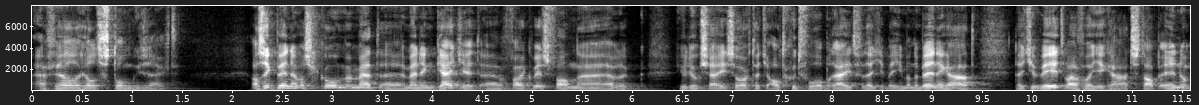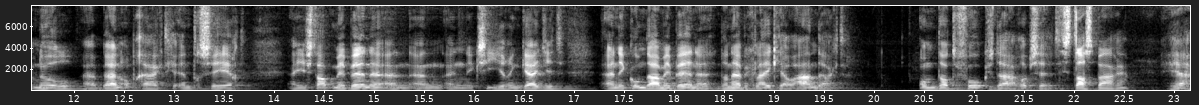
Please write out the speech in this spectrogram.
Even heel, heel stom gezegd. Als ik binnen was gekomen met, met een gadget, waarvan ik wist van, wat ik, jullie ook zei, zorg dat je altijd goed voorbereidt voordat je bij iemand naar binnen gaat. Dat je weet waarvoor je gaat. Stap in op nul, ben oprecht geïnteresseerd. En je stapt mee binnen en, en, en ik zie hier een gadget en ik kom daarmee binnen. Dan heb ik gelijk jouw aandacht omdat de focus daarop zit. Het is tastbaar, hè? Ja.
